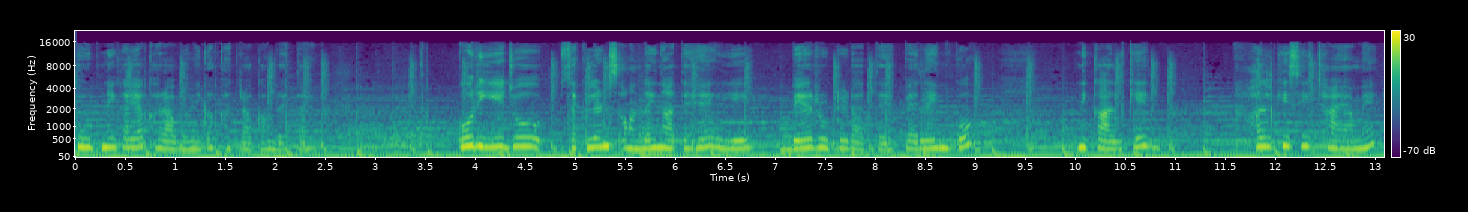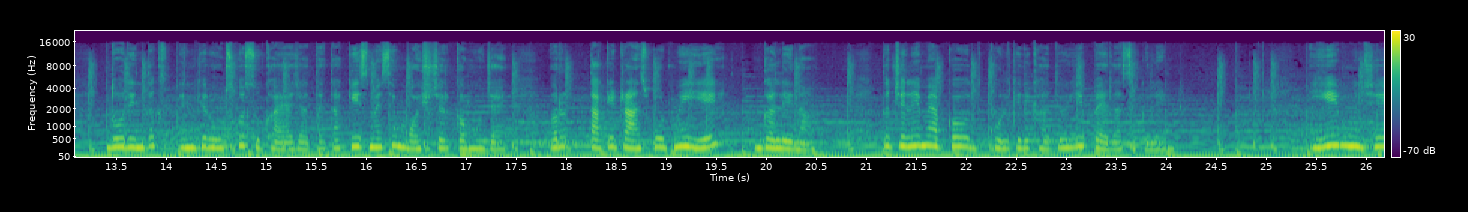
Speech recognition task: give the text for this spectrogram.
टूटने का या ख़राब होने का खतरा कम रहता है। और ये जो सेकुलेंट्स ऑनलाइन आते हैं, ये बेयर रूटेड आते हैं। पहले इनको निकाल के हल्की सी छाया में दो दिन तक इनके रूट्स को सुखाया जाता है ताकि इसमें से मॉइस्चर कम हो जाए और ताकि ट्रांसपोर्ट में ये गले ना तो चलिए मैं आपको खोल के दिखाती हूँ, ये पहला सिकुलेंट ये मुझे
